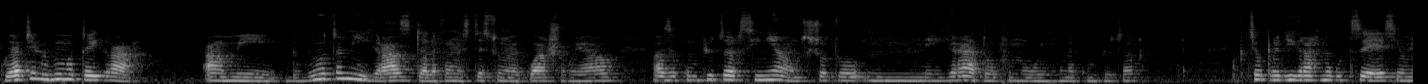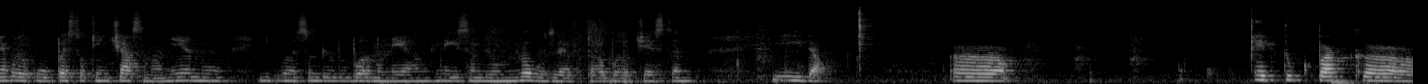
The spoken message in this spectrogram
Коя ти е любимата игра? Ами, любимата ми игра за телефон естествено е Clash Royale, а за компютър си нямам, защото не играя толкова много игри на компютър. Като преди играх много CS, имам някъде около 500 часа на нея, но никога не съм бил добър на нея. Винаги съм бил много зле, ако трябва да бъда честен. И да. А, ето тук пак а,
